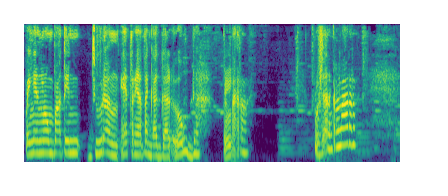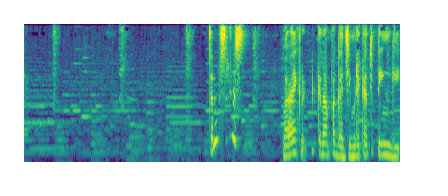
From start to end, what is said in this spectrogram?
pengen lompatin jurang eh ternyata gagal. Oh udah kelar. Perusahaan kelar. Terus terus makanya kenapa gaji mereka tuh tinggi?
